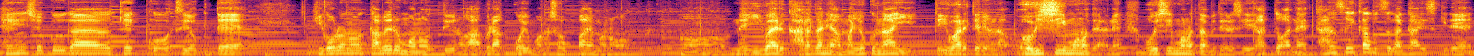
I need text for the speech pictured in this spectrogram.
変色が結構強くて、日頃の食べるものっていうのが脂っこいもの、しょっぱいもの、うんね、いわゆる体にあんま良くないって言われてるような美味しいものだよね。美味しいもの食べてるし、あとはね、炭水化物が大好きで、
